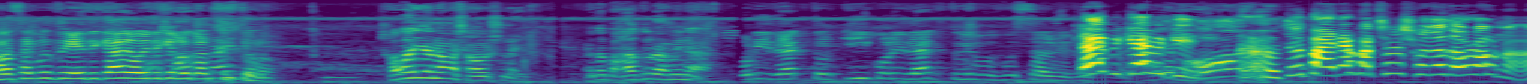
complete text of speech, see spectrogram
সাহস থাকলে তুই এইদিকে আয় ওইদিকে লুকাচ্ছিস। কেন? সবাই জানে আমার সাহস নাই। এত বাহাদুর আমি না। করি দেখ তোর কি করি দেখ তুই বুঝতে পারবি এই বিকি এই বিকি। তুমি পায়রার ছেড়ে সোজা দৌড়াও না।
